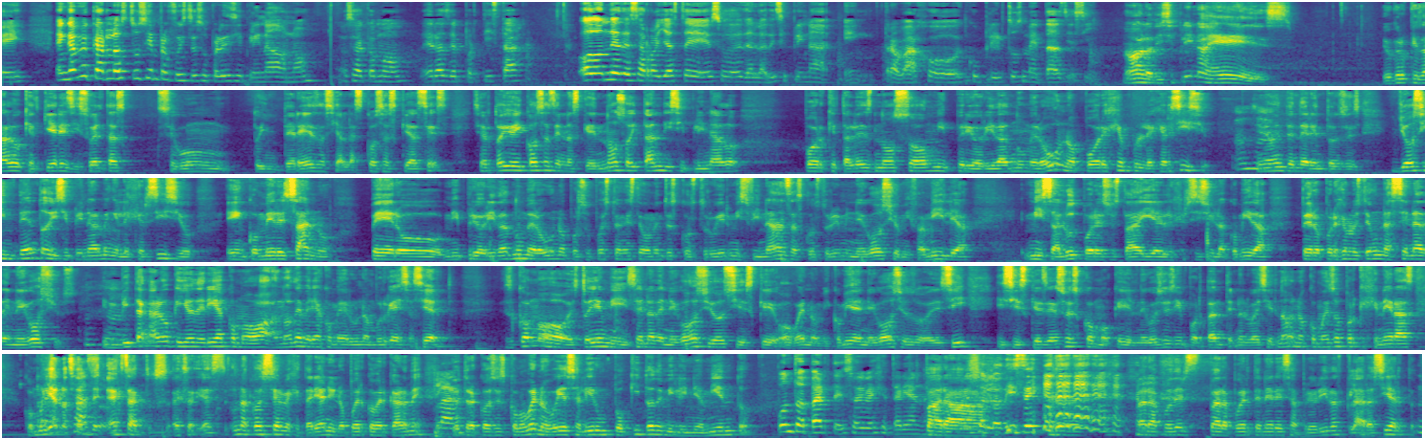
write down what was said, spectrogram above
En cambio, Carlos, tú siempre fuiste súper disciplinado, ¿no? O sea, como eras deportista. ¿O dónde desarrollaste eso de la disciplina en trabajo, en cumplir tus metas y así? No, la disciplina es. Yo creo que es algo que adquieres y sueltas según tu interés hacia las cosas que haces, ¿cierto? Yo hay cosas en las que no soy tan disciplinado porque tal vez no son mi prioridad número uno. Por ejemplo, el ejercicio. Si a entender, entonces, yo sí intento disciplinarme en el ejercicio, en comer sano, pero mi prioridad número uno, por supuesto, en este momento es construir mis finanzas, construir mi negocio, mi familia, mi salud, por eso está ahí el ejercicio y la comida. Pero, por ejemplo, si tengo una cena de negocios, me invitan a algo que yo diría como, "Oh, no debería comer una hamburguesa, ¿cierto? Es como estoy en mi cena de negocios, si es que, o bueno, mi comida de negocios, o de sí, y si es que es eso, es como que el negocio es importante, no le voy a decir, no, no como eso porque generas, como ya no tanto, exacto, exa- es- una cosa es ser vegetariano y no poder comer carne, Claro. y otra cosa es como, bueno, voy a salir un poquito de mi lineamiento Punto aparte, soy vegetariana. Para- Por eso lo dice. para poder, para poder tener esa prioridad clara, ¿cierto?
